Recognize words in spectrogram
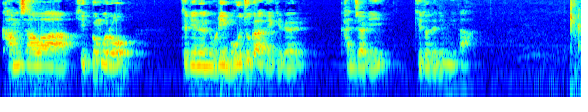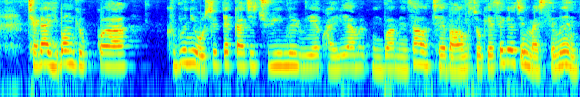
감사와 기쁨으로 드리는 우리 모두가 되기를 간절히 기도드립니다. 제가 이번 교과 그분이 오실 때까지 주인을 위해 관리함을 공부하면서 제 마음속에 새겨진 말씀은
